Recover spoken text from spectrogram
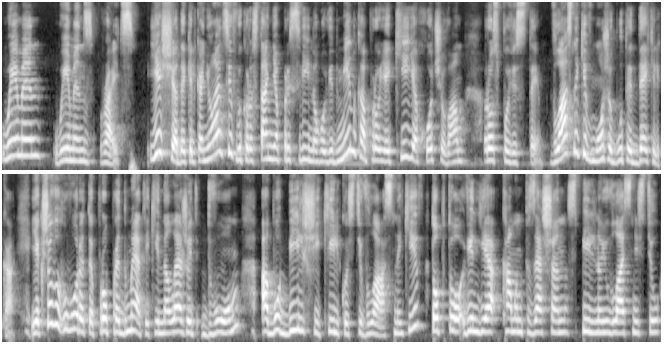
women, women's rights. Є ще декілька нюансів використання присвійного відмінка, про які я хочу вам розповісти. Власників може бути декілька. Якщо ви говорите про предмет, який належить двом або більшій кількості власників, тобто він є common possession, спільною власністю,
